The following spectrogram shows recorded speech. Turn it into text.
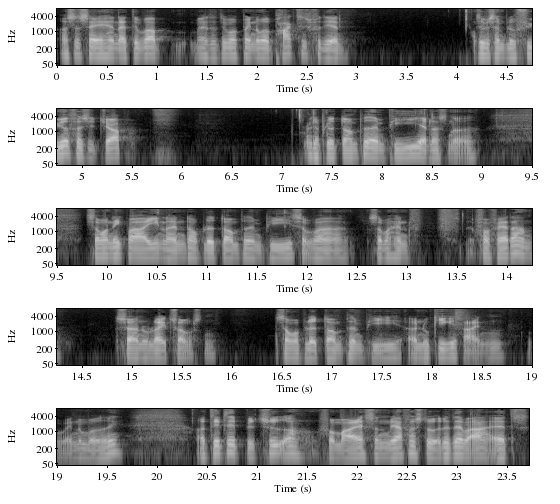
Og så sagde han, at det var, altså det var på en eller anden måde praktisk, fordi han, så hvis han blev fyret fra sit job, eller blev dumpet af en pige eller sådan noget, så var han ikke bare en eller anden, der var blevet dumpet af en pige, så var, så var han forfatteren, Søren Ulrik Thomsen, som var blevet dumpet af en pige, og nu gik i regnen på en eller anden måde. Ikke? Og det, det betyder for mig, sådan jeg forstod det, det var, at,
